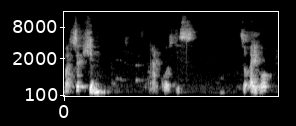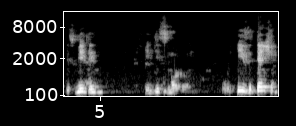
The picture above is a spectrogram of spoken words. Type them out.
Perception can cause this. So I hope this meeting in this small room will ease the tension,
